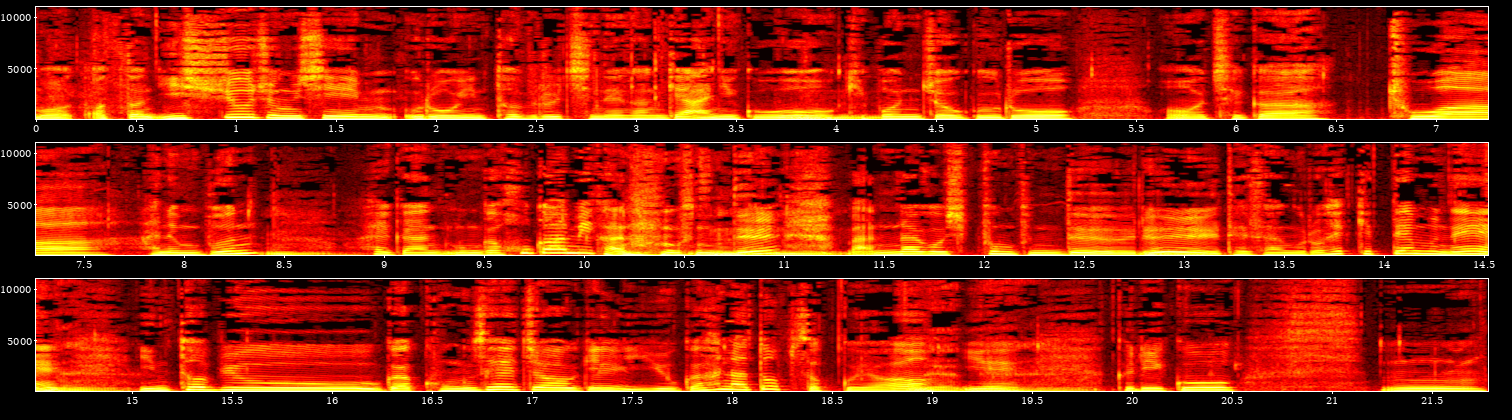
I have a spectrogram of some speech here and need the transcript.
뭐 어떤 이슈 중심으로 인터뷰를 진행한 게 아니고 음. 기본적으로 어 제가 좋아하는 분, 음. 하여간 뭔가 호감이 가는 분들, 음, 음. 만나고 싶은 분들을 음. 대상으로 했기 때문에 네. 인터뷰가 공세적일 이유가 하나도 없었고요. 네, 예. 네. 그리고, 음,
